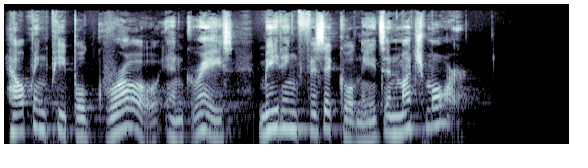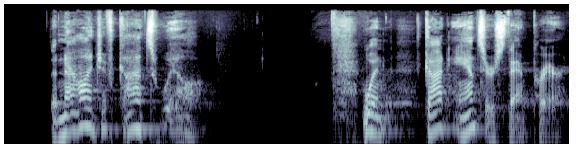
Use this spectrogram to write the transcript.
helping people grow in grace, meeting physical needs, and much more. The knowledge of God's will. When God answers that prayer,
